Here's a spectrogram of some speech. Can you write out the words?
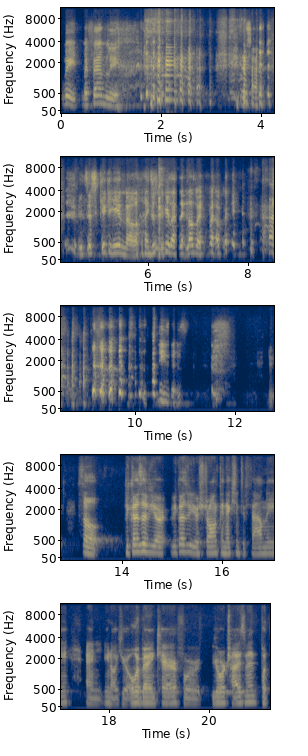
Wait, my family. it's, it's just kicking in now. I just realized I lost my family. Jesus. so because of your because of your strong connection to family and you know your overbearing care for your tribesmen but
